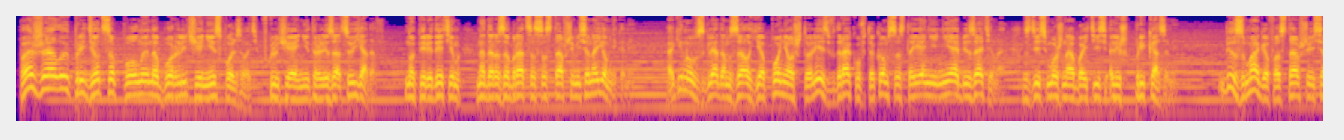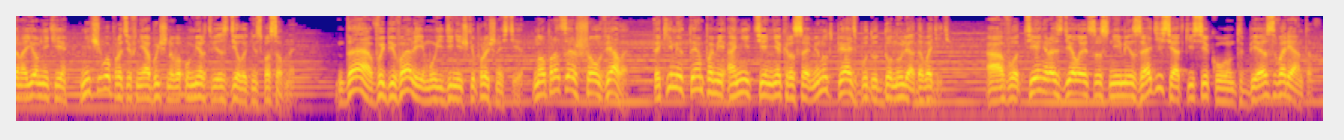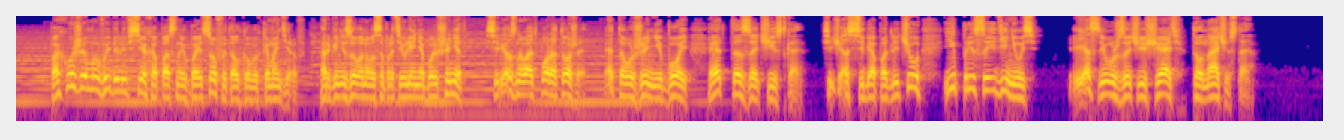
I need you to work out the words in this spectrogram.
Пожалуй, придется полный набор лечения использовать, включая нейтрализацию ядов. Но перед этим надо разобраться с оставшимися наемниками. Окинув взглядом зал, я понял, что лезть в драку в таком состоянии не обязательно. Здесь можно обойтись лишь приказами. Без магов оставшиеся наемники ничего против необычного умертвия сделать не способны. Да, выбивали ему единички прочности, но процесс шел вяло. Такими темпами они тень некроса минут пять будут до нуля доводить. А вот тень разделается с ними за десятки секунд, без вариантов. Похоже, мы выбили всех опасных бойцов и толковых командиров. Организованного сопротивления больше нет. Серьезного отпора тоже. Это уже не бой, это зачистка. Сейчас себя подлечу и присоединюсь. Если уж зачищать, то начисто.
